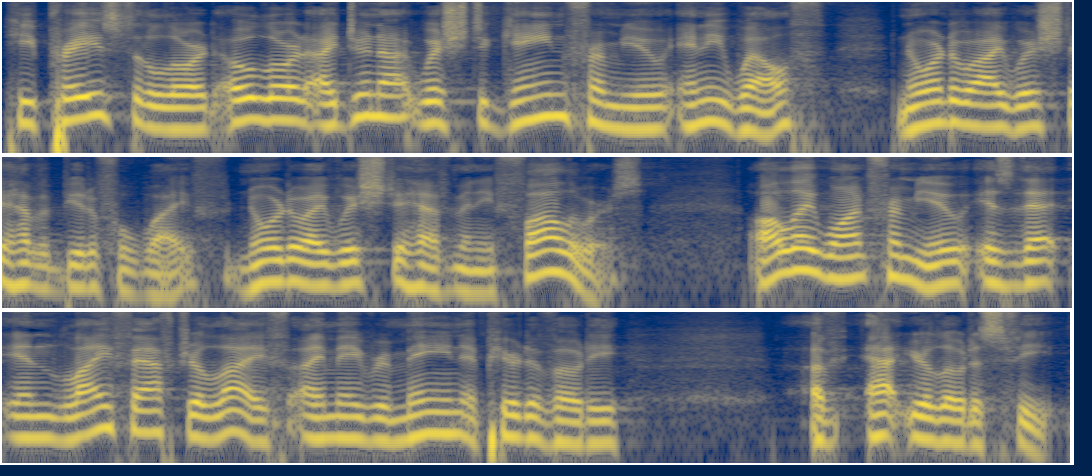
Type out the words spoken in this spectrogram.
he prays to the Lord, O Lord, I do not wish to gain from you any wealth, nor do I wish to have a beautiful wife, nor do I wish to have many followers. All I want from you is that in life after life I may remain a pure devotee of, at your lotus feet.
